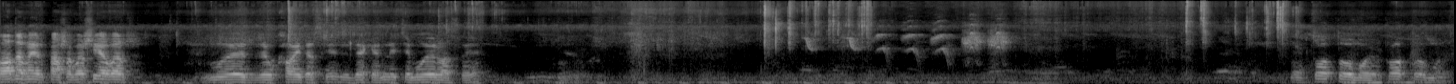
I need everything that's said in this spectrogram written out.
বাদামের পাশাপাশি আবার ময়ূরেও খাওয়াইতেছি দেখেন, নিচে ময়ূর আছে। কত ময়ূর কত ময়ূর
